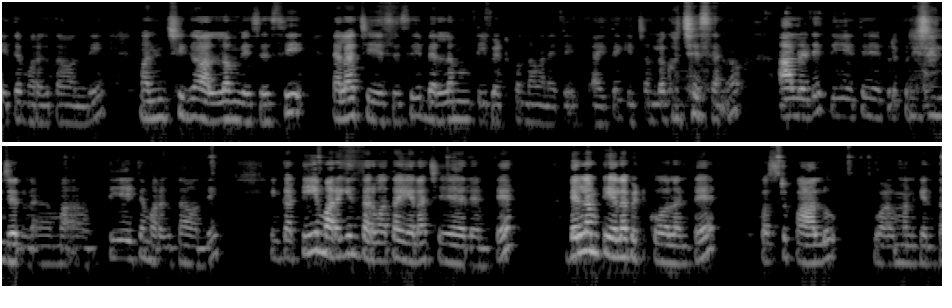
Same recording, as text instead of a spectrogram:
అయితే మరుగుతూ ఉంది. మంచిగా అల్లం వేసేసి ఎలా చేసేసి బెల్లం టీ పెట్టుకుందాం అనేది అయితే కిచెన్లోకి వచ్చేసాను. ఆల్రెడీ టీ అయితే ప్రిపరేషన్ జరిగిన టీ అయితే మరుగుతూ ఉంది. ఇంకా టీ మరిగిన తర్వాత ఎలా చేయాలంటే బెల్లం టీ ఎలా పెట్టుకోవాలంటే ఫస్ట్ పాలు మనకి ఎంత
